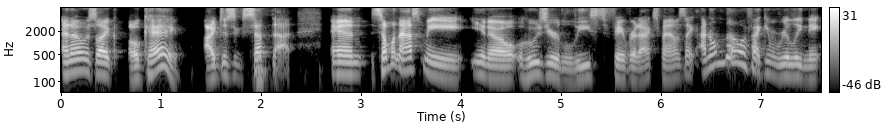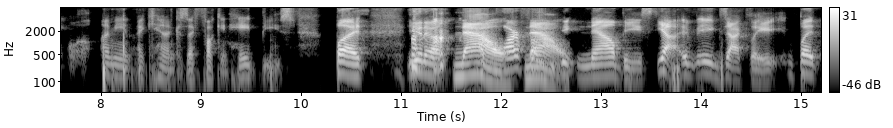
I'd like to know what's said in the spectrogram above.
And I was like, okay, I just accept that. And someone asked me, you know, who's your least favorite X Men? I was like, I don't know if I can really name. Well, I mean, I can because I fucking hate Beast. But you know, now, apart from now. Be- now Beast, yeah, exactly. But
